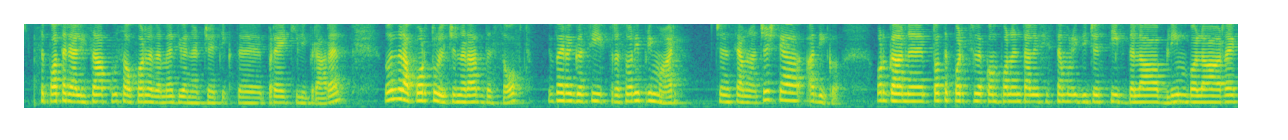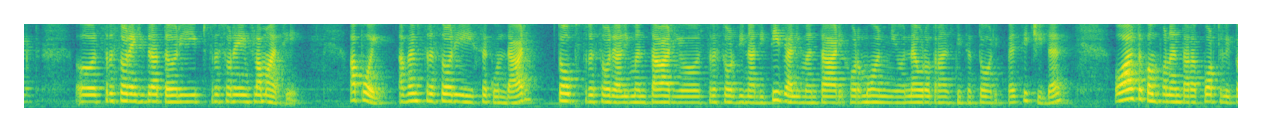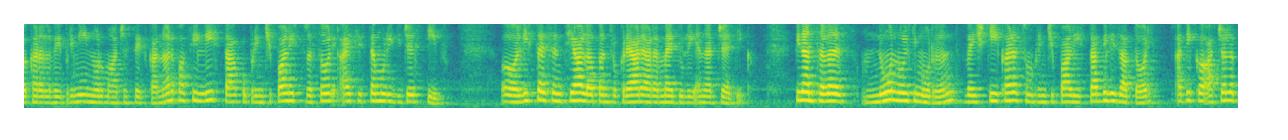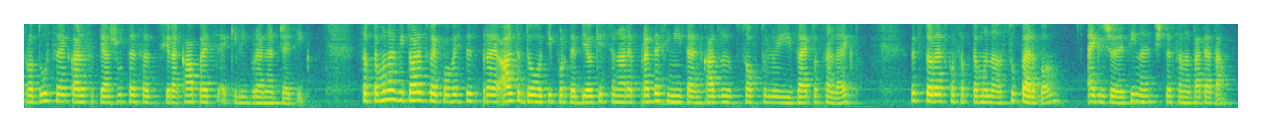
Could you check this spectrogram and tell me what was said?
Se poate realiza cu sau fără remediu energetic de preechilibrare. În raportul generat de soft vei regăsi stresorii primari, ce înseamnă aceștia, adică organe, toate părțile componente ale sistemului digestiv, de la blimbă la rect, uh, stresorii hidratării, stresorii inflamației. Apoi, avem stresorii secundari, top stresori alimentari, uh, stresori din aditivi alimentari, hormoni, uh, neurotransmițători, pesticide. O altă componentă a raportului pe care le vei primi în urma acestei scanări va fi lista cu principalii stresori ai sistemului digestiv. Lista esențială pentru crearea remediului energetic. Bineînțeles, nu în ultimul rând, vei ști care sunt principalii stabilizatori, adică acele produse care să te ajute să-ți recapeți echilibru energetic. Săptămâna viitoare îți voi povesti despre alte două tipuri de biochestionare predefinite în cadrul softului Zaito Select. Îți doresc o săptămână superbă, ai grijă de tine și de sănătatea ta!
